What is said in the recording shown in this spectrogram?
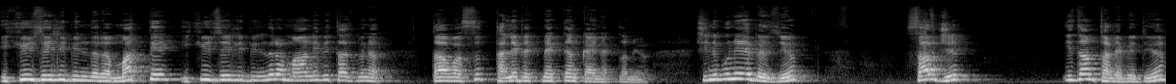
250 bin lira maddi, 250 bin lira manevi tazminat davası talep etmekten kaynaklanıyor. Şimdi bu neye benziyor? Savcı idam talep ediyor.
